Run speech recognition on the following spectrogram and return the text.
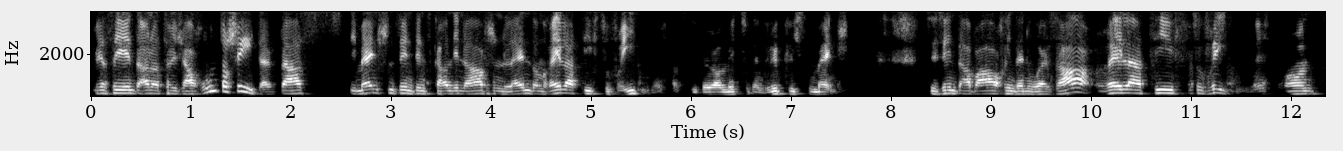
Wir sehen da natürlich auch Unterschiede, dass die Menschen sind in skandinavischen Ländern relativ zufrieden. Nicht? Also sie gehören mit zu den glücklichsten Menschen. Sie sind aber auch in den USA relativ zufrieden. Nicht? Und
